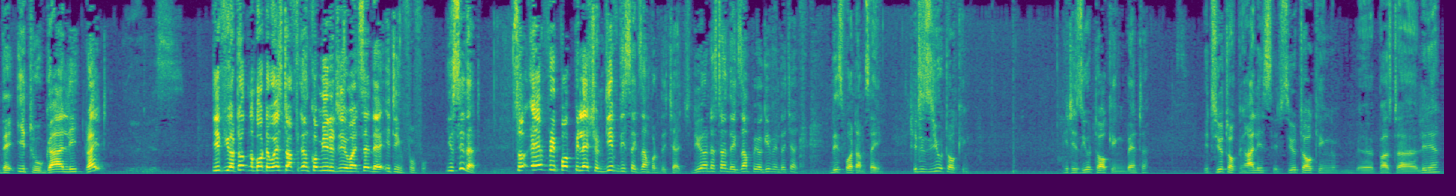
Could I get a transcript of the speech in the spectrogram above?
They eat ugali, right? Yes. If you are talking about the West African community, you might say they're eating fufu. You see that? So every population, give this example to the church. Do you understand the example you're giving the church? This is what I'm saying. It is you talking. It is you talking, Benta. It's you talking, Alice. It's you talking, uh, Pastor Lillian.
